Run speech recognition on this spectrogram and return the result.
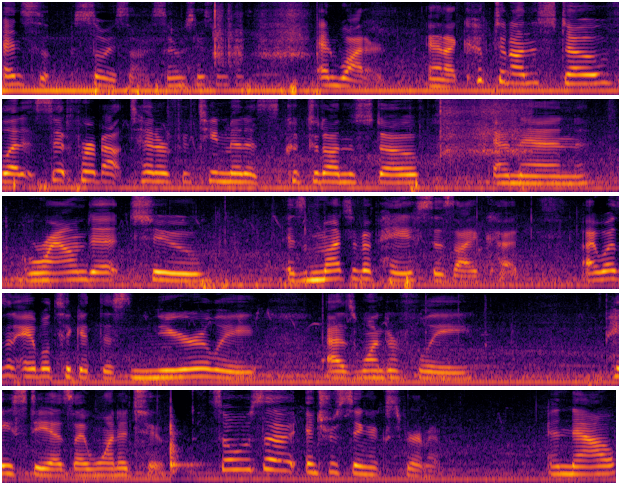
and so soy sauce. Soy sauce? And water. And I cooked it on the stove, let it sit for about 10 or 15 minutes, cooked it on the stove, and then ground it to as much of a paste as I could. I wasn't able to get this nearly as wonderfully pasty as I wanted to. So it was an interesting experiment. And now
